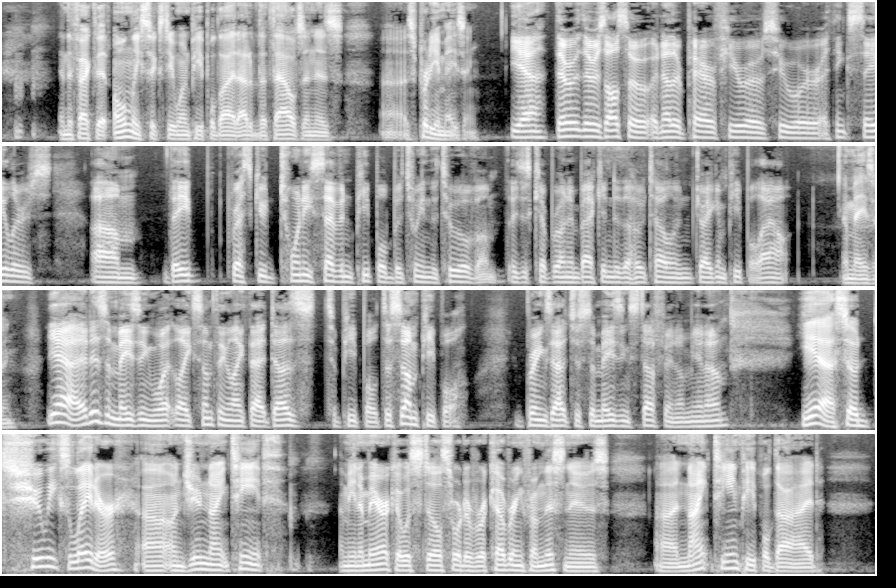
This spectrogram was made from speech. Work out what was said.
and the fact that only 61 people died out of the thousand is uh, is pretty amazing. Yeah, there there was also another pair of heroes who were, I think, sailors. Um, they rescued 27 people between the two of them. They just kept running back into the hotel and dragging people out. Amazing. Yeah, it is amazing what like something like that does to people. To some people, it brings out just amazing stuff in them. You know. Yeah. So two weeks later, uh, on June 19th, I mean, America was still sort of recovering from this news. Uh, 19 people died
